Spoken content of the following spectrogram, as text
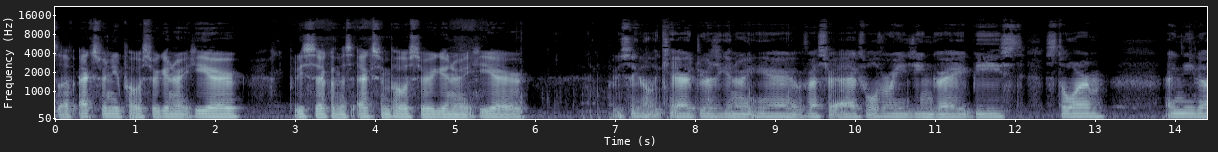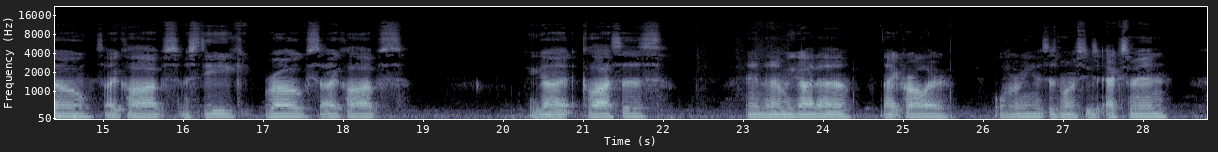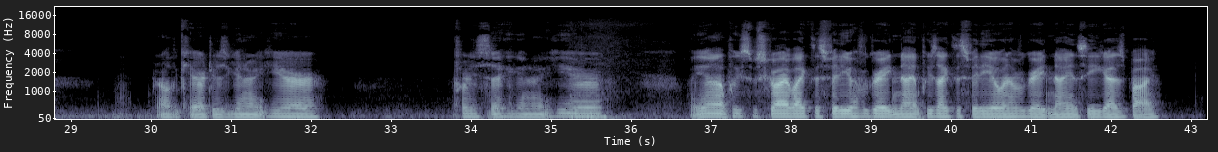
stuff. X-Men new poster again right here. Pretty sick on this X-Men poster again right here. Pretty sick on all the characters again right here. Professor X, Wolverine, Jean Grey, Beast, Storm, Magneto, Cyclops, Mystique, Rogue, Cyclops. We got Colossus. And um, we got uh, Nightcrawler, Wolverine. This is Marvel's X-Men. Got all the characters again right here. Pretty sick again right here. Yeah, please subscribe, like this video. Have a great night. Please like this video and have a great night. And see you guys. Bye.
